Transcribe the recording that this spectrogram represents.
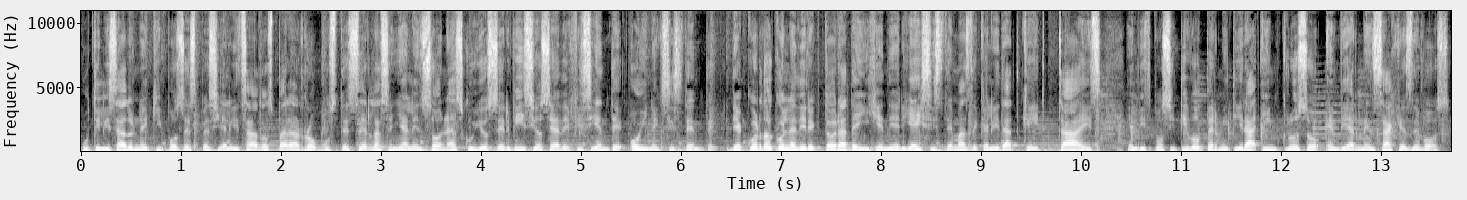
utilizado en equipos especializados para robustecer la señal en zonas cuyo servicio sea deficiente o inexistente. De acuerdo con la directora de Ingeniería y Sistemas de Calidad Kate Tice, el dispositivo permitirá incluso enviar mensajes de voz.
